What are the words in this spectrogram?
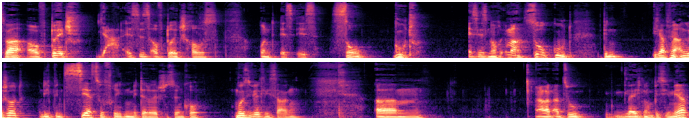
Zwar auf Deutsch. Ja, es ist auf Deutsch raus. Und es ist so gut. Es ist noch immer so gut. Bin, ich habe es mir angeschaut und ich bin sehr zufrieden mit der deutschen Synchro. Muss ich wirklich sagen. Ähm, Aber dazu gleich noch ein bisschen mehr.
